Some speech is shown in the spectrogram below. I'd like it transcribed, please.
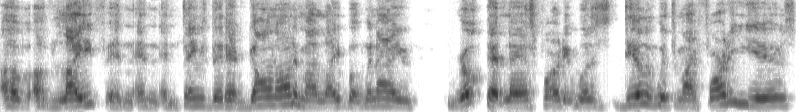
of, of life and, and, and things that have gone on in my life. But when I wrote that last part, it was dealing with my 40 years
